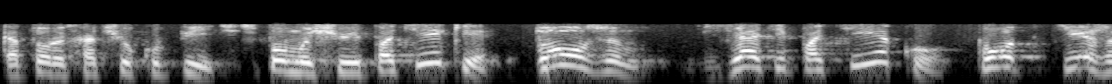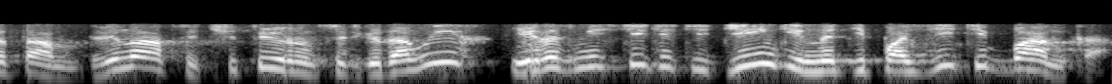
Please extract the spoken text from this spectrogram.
который хочу купить с помощью ипотеки, должен взять ипотеку под те же там 12-14 годовых и разместить эти деньги на депозите банка.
